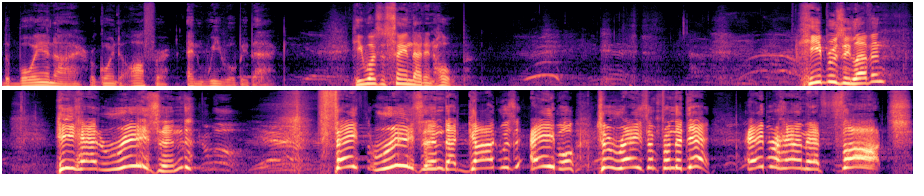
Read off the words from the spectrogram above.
The boy and I are going to offer, and we will be back. He wasn't saying that in hope. Hebrews 11, he had reasoned faith reasoned that God was able to raise him from the dead. Abraham had thoughts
